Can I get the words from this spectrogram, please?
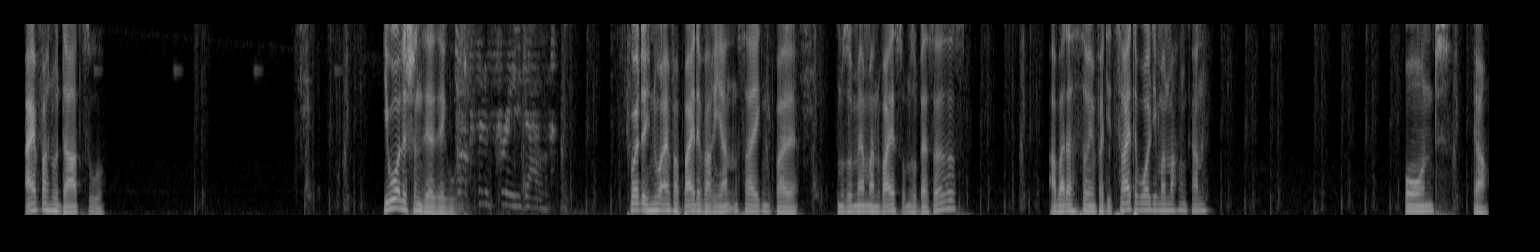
einfach nur dazu. Die Wall ist schon sehr, sehr gut. Ich wollte euch nur einfach beide Varianten zeigen, weil umso mehr man weiß, umso besser ist es. Aber das ist auf jeden Fall die zweite Wall, die man machen kann. Und ja.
